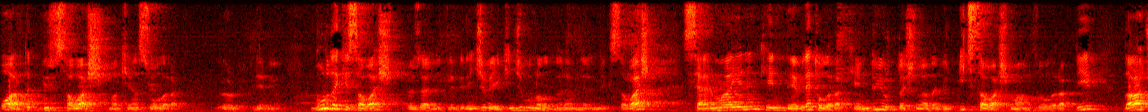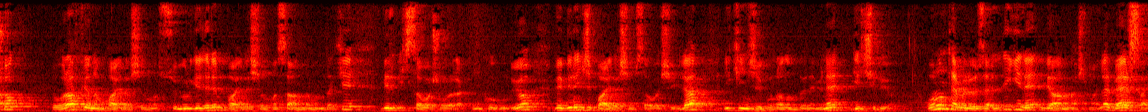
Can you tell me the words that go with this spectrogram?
O artık bir savaş makinesi olarak örgütleniyor. Buradaki savaş, özellikle birinci ve ikinci bunalım dönemlerindeki savaş, sermayenin kendi devlet olarak, kendi yurttaşına da bir iç savaş mantığı olarak değil, daha çok coğrafyanın paylaşılması, sömürgelerin paylaşılması anlamındaki bir iç savaş olarak vuku buluyor ve birinci paylaşım savaşıyla ikinci bunalım dönemine geçiliyor. Onun temel özelliği yine bir anlaşmayla, Versay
